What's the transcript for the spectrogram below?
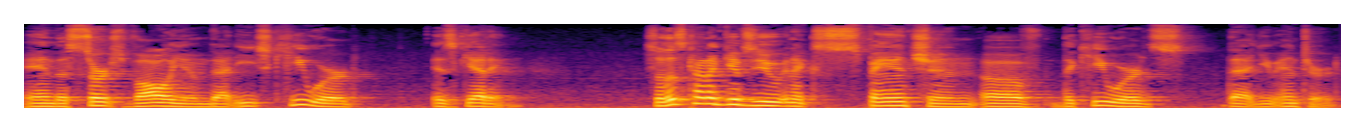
and the search volume that each keyword is getting. So this kind of gives you an expansion of the keywords that you entered.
